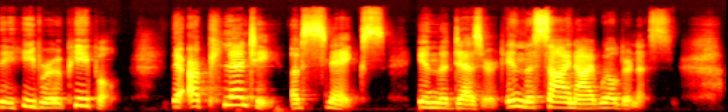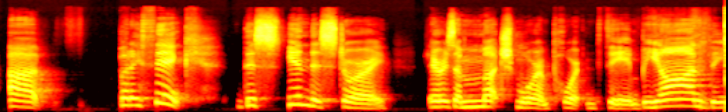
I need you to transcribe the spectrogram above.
the Hebrew people. There are plenty of snakes in the desert, in the Sinai wilderness. Uh, but I think this in this story, there is a much more important theme beyond the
